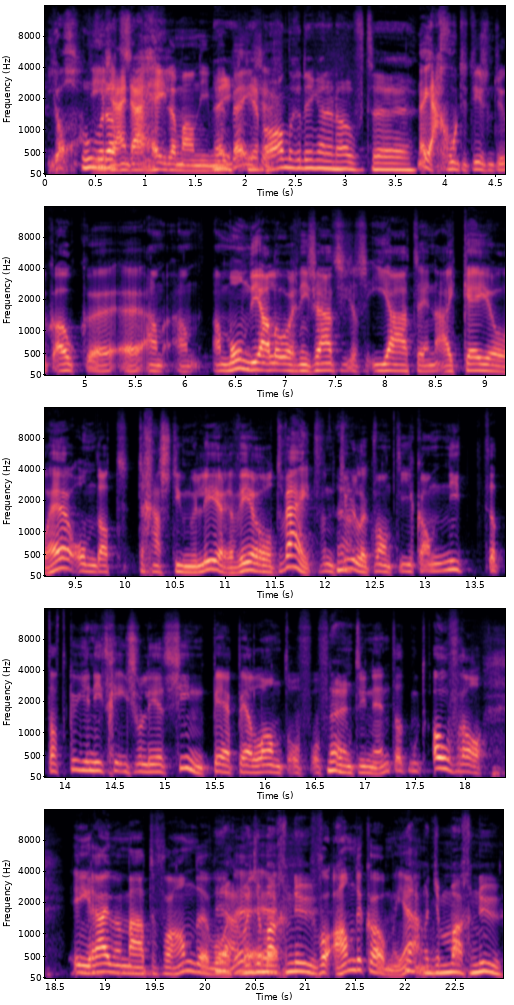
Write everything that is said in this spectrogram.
joh, Hoe die we dat- zijn daar helemaal niet mee Nee, die bezig. hebben andere dingen aan hun hoofd. eh. Nou ja, goed, het is natuurlijk ook aan, aan, aan mondiale organisaties als IATA en ICAO hè, om dat te gaan stimuleren wereldwijd. Want, natuurlijk, want je kan niet, dat, dat kun je niet geïsoleerd zien per, per land of, of Nee. continent. Dat moet overal in ruime mate voorhanden worden. want je mag eh, nu- voor handen komen, ja. Ja, want je mag nu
